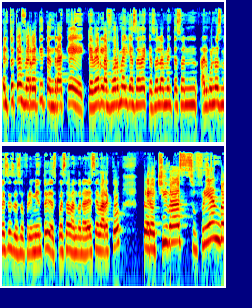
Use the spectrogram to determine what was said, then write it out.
el Tuca Ferretti tendrá que, que ver la forma, él ya sabe que solamente son algunos meses de sufrimiento y después abandonará ese barco, pero Chivas sufriendo,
